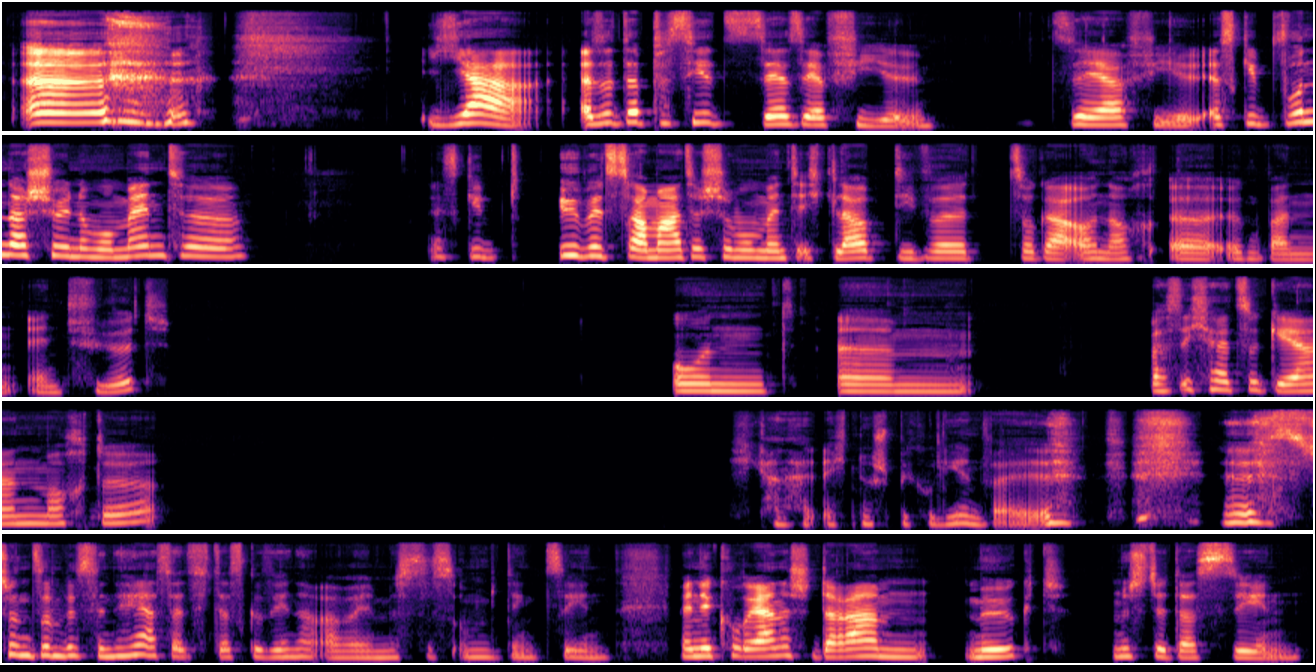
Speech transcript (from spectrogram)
Äh, ja, also da passiert sehr, sehr viel. Sehr viel. Es gibt wunderschöne Momente. Es gibt übelst dramatische Momente. Ich glaube, die wird sogar auch noch, äh, irgendwann entführt. Und, ähm, was ich halt so gern mochte ich kann halt echt nur spekulieren, weil es ist schon so 'n bisschen her, seit ich das gesehen habe, aber ihr müsst es unbedingt sehen. Wenn ihr koreanische Dramen mögt, müsst ihr das sehen.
